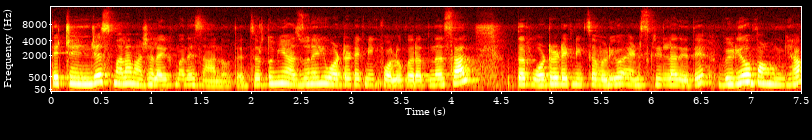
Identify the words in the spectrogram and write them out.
ते चेंजेस मला माझ्या लाईफमध्ये जाणवते जर तुम्ही अजूनही वॉटर टेक्निक फॉलो करत नसाल तर वॉटर टेक्निकचा व्हिडिओ एंड स्क्रीनला देते. व्हिडिओ पाहून घ्या.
